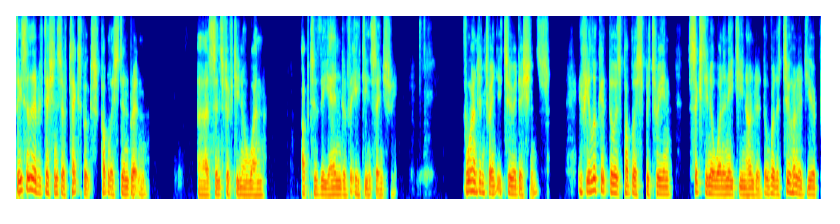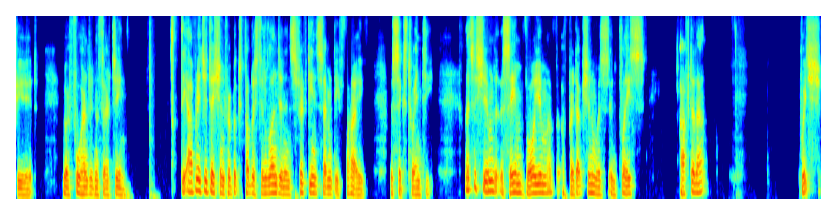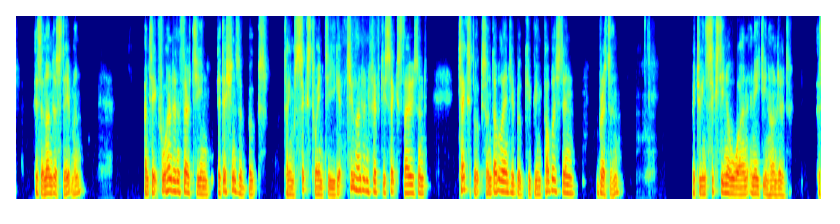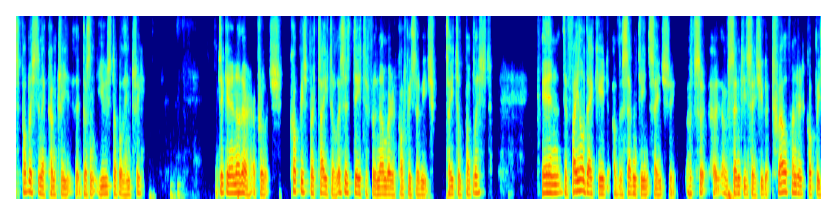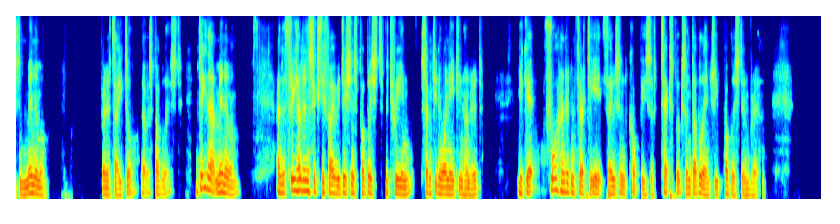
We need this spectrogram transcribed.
These are the editions of textbooks published in Britain uh, since 1501 up to the end of the 18th century. 422 editions. If you look at those published between 1601 and 1800, over the 200 year period, there were 413. The average edition for books published in London in 1575 was 620. Let's assume that the same volume of, of production was in place after that, which is an understatement, and take 413 editions of books times 620, you get 256,000 textbooks on double entry bookkeeping published in Britain between 1601 and 1800 is published in a country that doesn't use double entry. Taking another approach, copies per title. This is data for the number of copies of each title published. In the final decade of the 17th century, of, of 17th century, you got 1200 copies minimum for a title that was published. And taking that minimum and the 365 editions published between 1701 and 1800, you get 438,000 copies of textbooks on double entry published in Britain.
